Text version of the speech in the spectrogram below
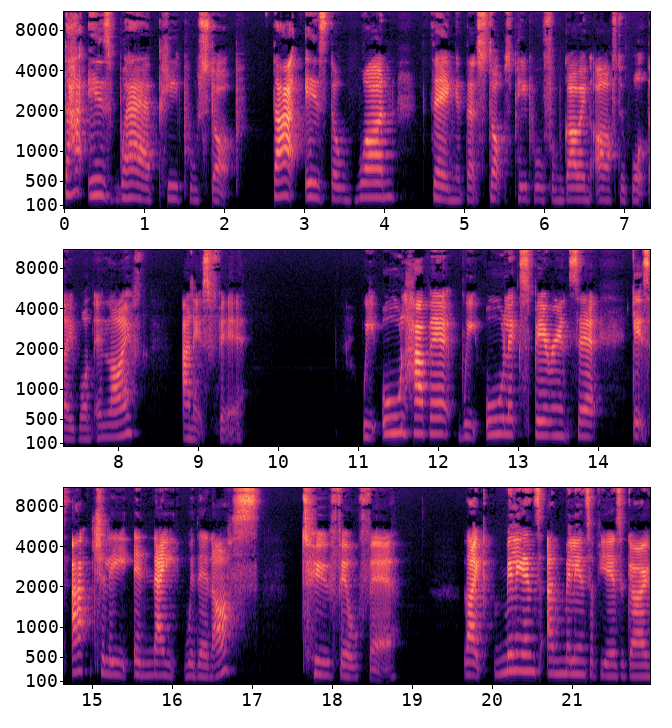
that is where people stop. That is the one thing that stops people from going after what they want in life, and it's fear. We all have it, we all experience it. It's actually innate within us to feel fear. Like millions and millions of years ago,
